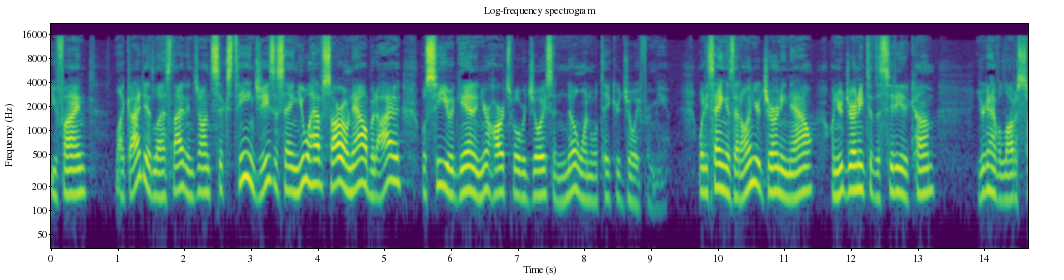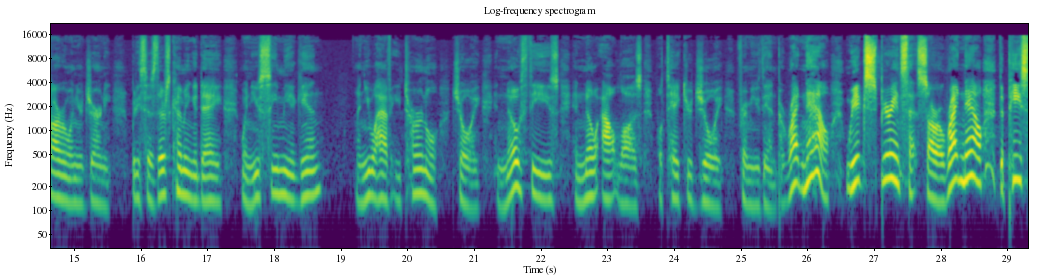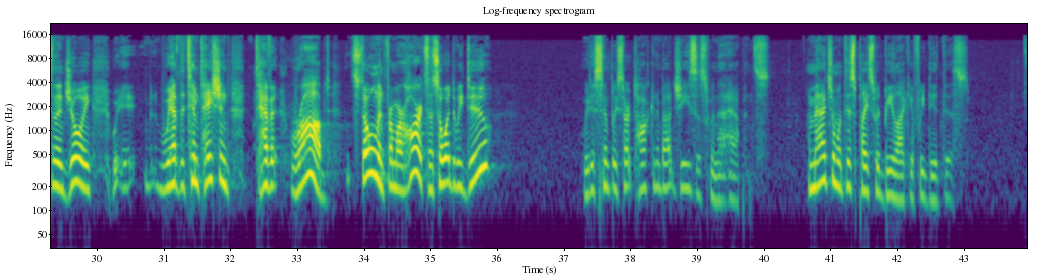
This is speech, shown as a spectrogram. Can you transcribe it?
you find, like I did last night in John 16, Jesus saying, You will have sorrow now, but I will see you again, and your hearts will rejoice, and no one will take your joy from you. What he's saying is that on your journey now, on your journey to the city to come, you're going to have a lot of sorrow on your journey. But he says, There's coming a day when you see me again and you will have eternal joy. And no thieves and no outlaws will take your joy from you then. But right now, we experience that sorrow. Right now, the peace and the joy, we have the temptation to have it robbed, stolen from our hearts. And so, what do we do? We just simply start talking about Jesus when that happens. Imagine what this place would be like if we did this.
